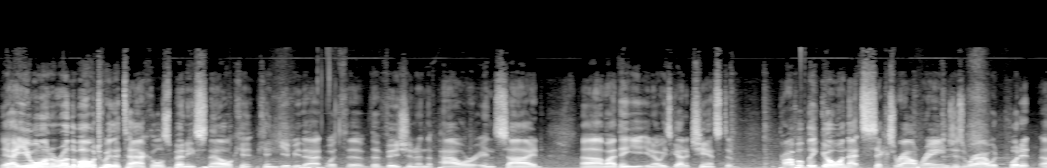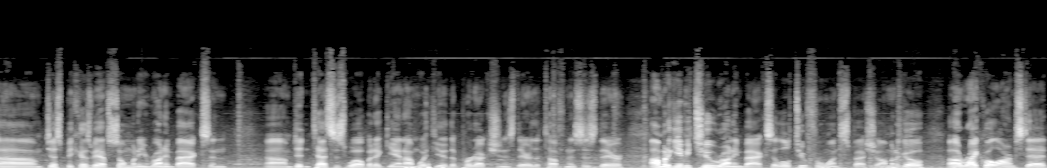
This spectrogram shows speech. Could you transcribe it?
Yeah, you want to run the ball between the tackles. Benny Snell can, can give you that with the, the vision and the power inside. Um, I think you know he's got a chance to probably go in that six round range is where I would put it, um, just because we have so many running backs and um, didn't test as well, but again, I'm with you. The production is there, the toughness is there. I'm going to give you two running backs, a little two for one special. I'm going to go uh, Ryquell Armstead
